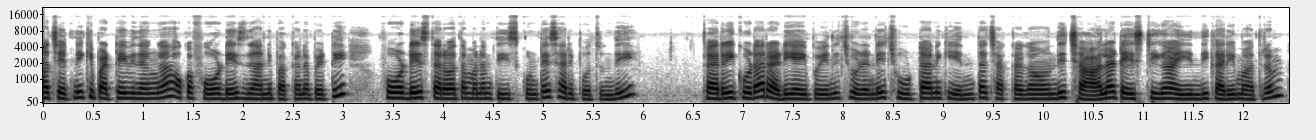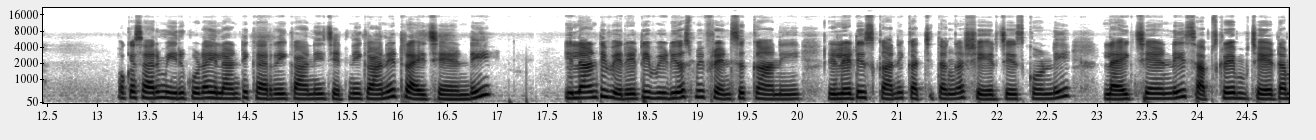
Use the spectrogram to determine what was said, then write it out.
ఆ చట్నీకి పట్టే విధంగా ఒక ఫోర్ డేస్ దాన్ని పక్కన పెట్టి ఫోర్ డేస్ తర్వాత మనం తీసుకుంటే సరిపోతుంది. కర్రీ కూడా రెడీ అయిపోయింది. చూడండి చూడటానికి ఎంత చక్కగా ఉంది. చాలా టేస్టీగా అయ్యింది కర్రీ మాత్రం. ఒకసారి మీరు కూడా ఇలాంటి కర్రీ కానీ చట్నీ కానీ ట్రై చేయండి. ఇలాంటి వెరైటీ వీడియోస్ మీ ఫ్రెండ్స్కి కానీ రిలేటివ్స్ కానీ ఖచ్చితంగా షేర్ చేసుకోండి. లైక్ చేయండి. సబ్స్క్రైబ్ చేయటం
